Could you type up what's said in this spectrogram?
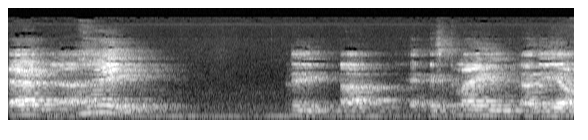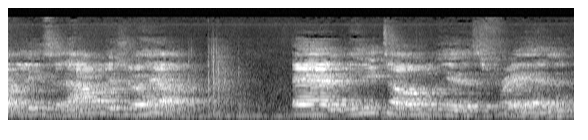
And uh, hey, the uh, exclaimed uh, the elder, he said, how is your health? And he told his friend,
